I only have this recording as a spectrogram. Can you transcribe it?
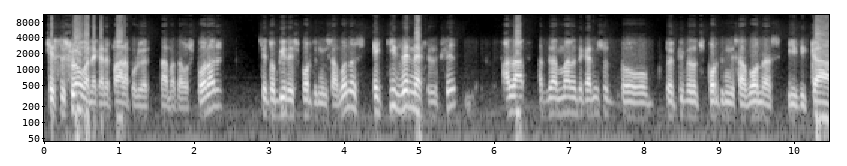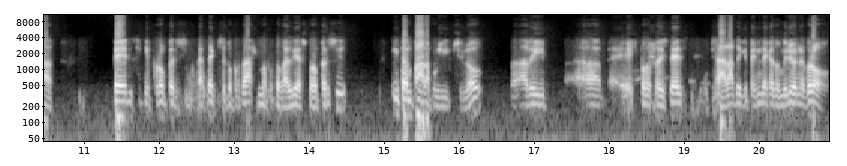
Και στη Σλόβαν έκανε πάρα πολύ πράγματα ο Σπόραν. και τον πήρε η Sporting Λισαβόνας. Εκεί δεν έθελεξε, αλλά αντιλαμβάνεται κανείς ότι το, το επίπεδο της Sporting Λισαβόνας, ειδικά πέρυσι και πρόπερσι που κατέκτησε το πρωτάθλημα Πορτογαλίας πρόπερσι, ήταν πάρα πολύ υψηλό. Δηλαδή α, έχει ποδοσφαιριστές 40 και 50 εκατομμυρίων ευρώ.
